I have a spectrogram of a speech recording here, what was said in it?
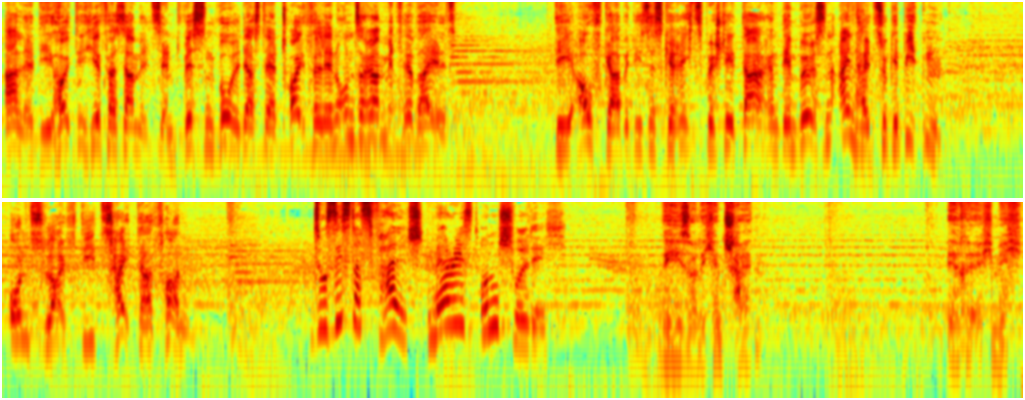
Alle, die heute hier versammelt sind, wissen wohl, dass der Teufel in unserer Mitte weilt. Die Aufgabe dieses Gerichts besteht darin, dem Bösen Einhalt zu gebieten. Uns läuft die Zeit davon. Du siehst das falsch. Mary ist unschuldig. Wie soll ich entscheiden? Irre ich mich,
